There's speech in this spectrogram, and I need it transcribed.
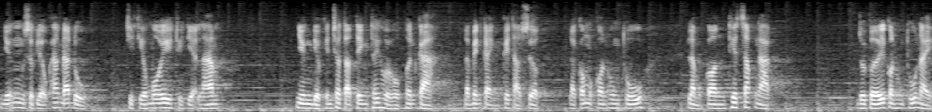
những dược liệu khác đã đủ, Chỉ thiếu mỗi thủy địa lam. Nhưng điều khiến cho tạ tinh thấy hồi hộp hơn cả Là bên cạnh cây thảo dược Là có một con hung thú, là một con thiết giáp ngạc. Đối với con hung thú này,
